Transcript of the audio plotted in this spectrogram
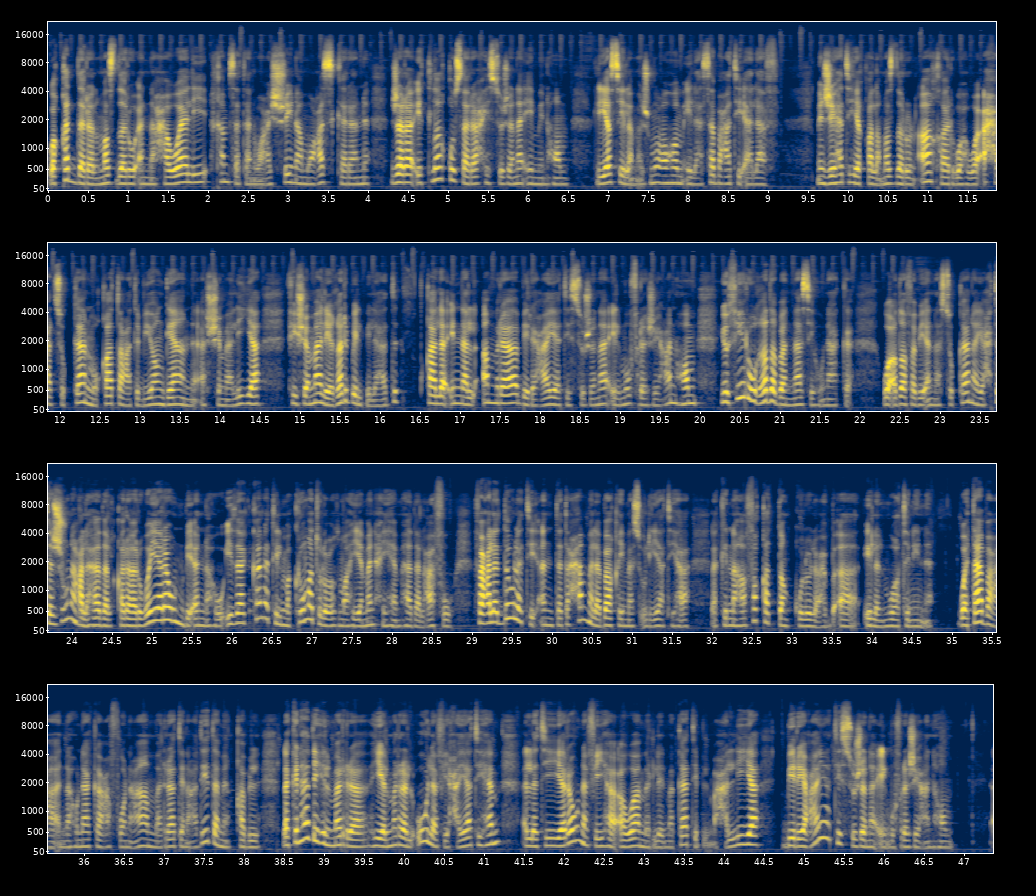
وقدر المصدر أن حوالي 25 معسكرا جرى إطلاق سراح السجناء منهم ليصل مجموعهم إلى سبعة آلاف. من جهته قال مصدر آخر وهو أحد سكان مقاطعة بيونغان الشمالية في شمال غرب البلاد قال إن الأمر برعاية السجناء المفرج عنهم يثير غضب الناس هناك. وأضاف بأن السكان يحتجون على هذا القرار ويرون بأنه إذا كانت المكرومة العظمى هي منحهم هذا العفو فعلى الدولة أن تتحمل باقي مسؤولياتها لكنها فقط تنقل العبء إلى المواطنين. وتابع أن هناك عفو عام مرات عديدة من قبل لكن هذه المرة هي المرة الأولى في حياتهم التي يرون فيها أوامر للمكاتب المحلية برعاية السجناء المفرج عنهم.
